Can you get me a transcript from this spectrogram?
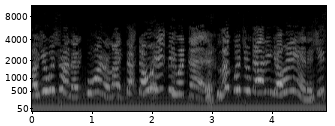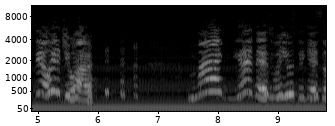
oh, you were trying to warn her like that. Don't hit me with that. Look what you got in your hand, and she still hit you, huh? My goodness, we used to get some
